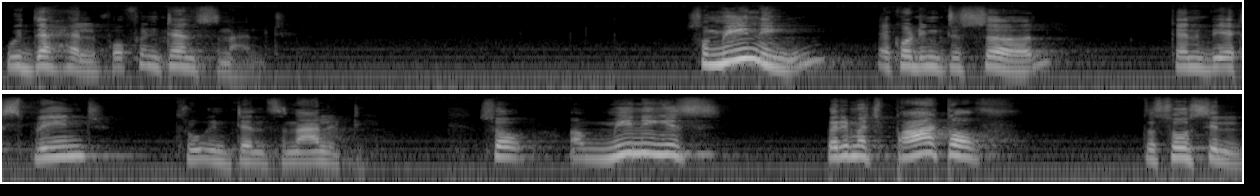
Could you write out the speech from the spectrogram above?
with the help of intentionality. So, meaning according to Searle can be explained through intentionality. So, uh, meaning is very much part of the social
